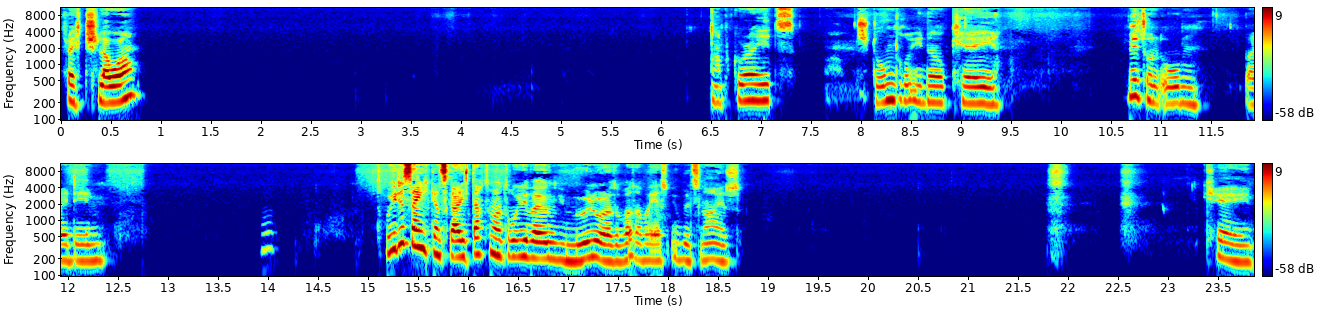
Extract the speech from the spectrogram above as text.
Vielleicht schlauer. Upgrades. Sturmdroide, okay. Mit und oben bei dem. Druide ist eigentlich ganz geil. Ich dachte mal, Druide wäre irgendwie Müll oder sowas, aber er ist übelst nice. Okay.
